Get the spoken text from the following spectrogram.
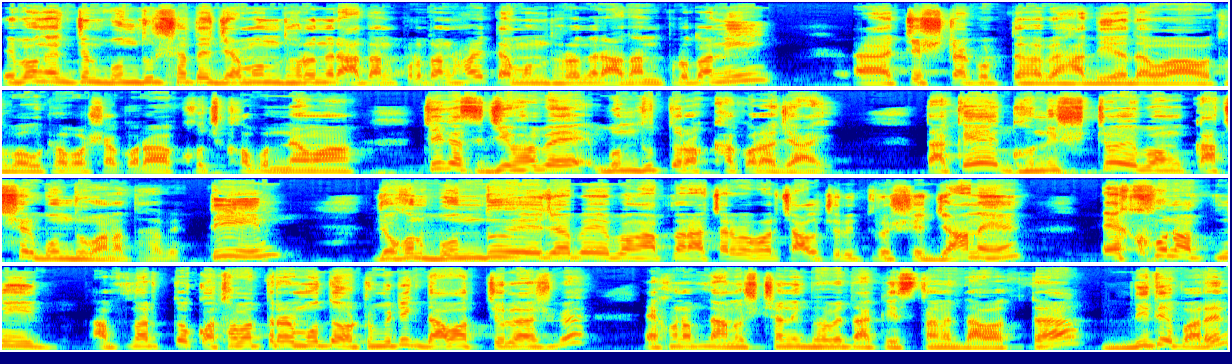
এবং একজন বন্ধুর সাথে যেমন ধরনের আদান প্রদান হয়, তেমন ধরনের আদান প্রদানই চেষ্টা করতে হবে হাদিয়া দেওয়া অথবা উঠা বসা করা খোঁজ খবর নেওয়া। ঠিক আছে, যেভাবে বন্ধুত্ব রক্ষা করা যায়, তাকে ঘনিষ্ঠ এবং কাছের বন্ধু বানাতে হবে। তিন, যখন বন্ধু হয়ে যাবে এবং আপনার আচার ব্যবহার চাল চরিত্র সে জানে, এখন আপনি, আপনার তো কথাবার্তার মধ্যে অটোমেটিক দাওয়াত চলে আসবে। এখন আপনি আনুষ্ঠানিকভাবে তাকে ইসলামের দাওয়াতটা দিতে পারেন।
